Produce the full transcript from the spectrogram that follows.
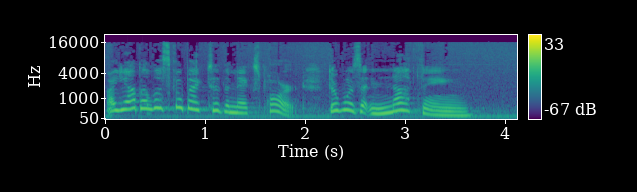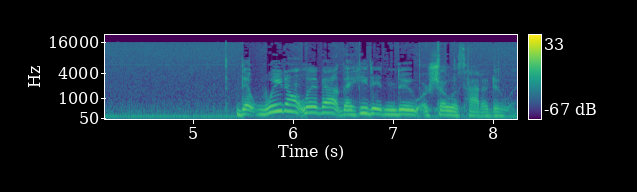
Oh, yeah, but let's go back to the next part. There wasn't nothing that we don't live out that he didn't do or show us how to do it.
